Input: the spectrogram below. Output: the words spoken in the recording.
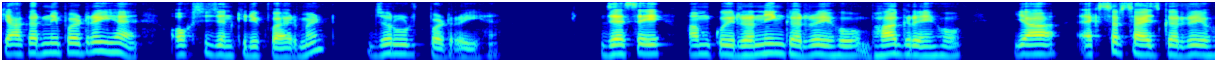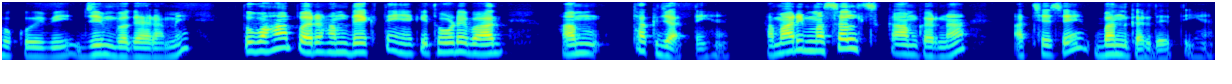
क्या करनी पड़ रही है? ऑक्सीजन की रिक्वायरमेंट ज़रूरत पड़ रही है। जैसे हम कोई रनिंग कर रहे हो, भाग रहे हो, या एक्सरसाइज कर रहे हो कोई भी जिम वगैरह में तो वहाँ पर हम देखते हैं कि थोड़े बाद हम थक जाते हैं। हमारी मसल्स काम करना अच्छे से बंद कर देती हैं।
